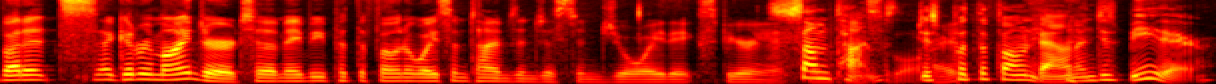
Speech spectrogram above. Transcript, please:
But it's a good reminder to maybe put the phone away sometimes and just enjoy the experience. Sometimes possible, just right? put the phone down and just be there.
